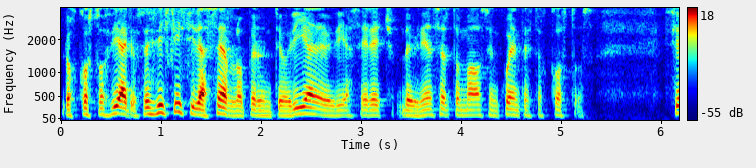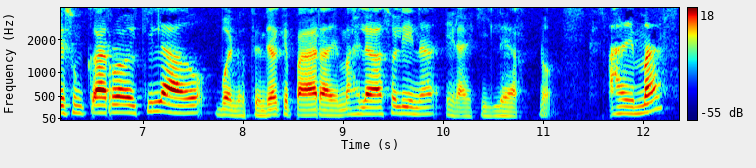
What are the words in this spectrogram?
los costos diarios. Es difícil hacerlo, pero en teoría debería ser hecho. Deberían ser tomados en cuenta estos costos. Si es un carro alquilado, bueno, tendrá que pagar además de la gasolina el alquiler, ¿no? Además,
